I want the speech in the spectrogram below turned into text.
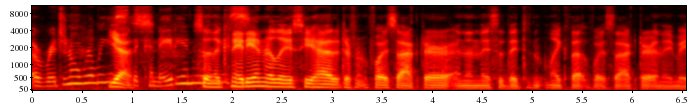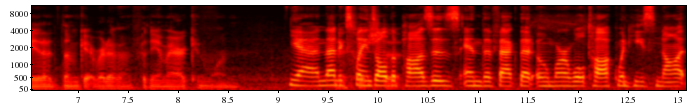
original release? yes, the Canadian. Release? So in the? Canadian release, he had a different voice actor, and then they said they didn't like that voice actor, and they made them get rid of him for the American one. Yeah, and that explains all the pauses and the fact that Omar will talk when he's not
